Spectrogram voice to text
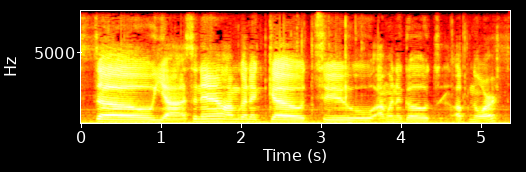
So yeah, so now I'm gonna go to I'm gonna go to up north.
